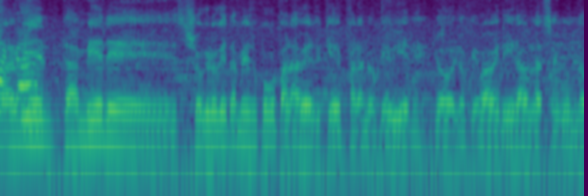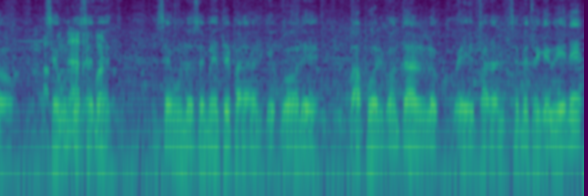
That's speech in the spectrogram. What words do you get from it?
también, también es- yo creo que también es un poco para ver que para lo que viene, lo, lo que va a venir ahora el segundo, el segundo semestre. El segundo semestre para ver qué jugadores va a poder contar lo- eh, para el semestre que viene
